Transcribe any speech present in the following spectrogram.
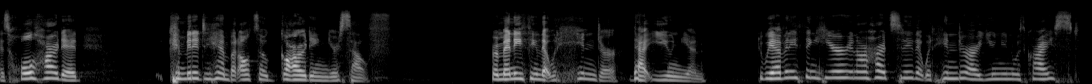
as wholehearted, committed to Him, but also guarding yourself from anything that would hinder that union? Do we have anything here in our hearts today that would hinder our union with Christ?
